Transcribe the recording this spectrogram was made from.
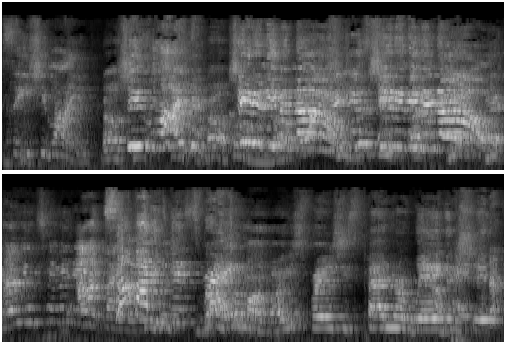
Masseuse. See, she lying. Bro, She's lying. Bro, She didn't even know. She She didn't even know. I'm intimidated. By somebody's you. getting Bro, sprayed. come on, bro. You spraying? She's patting her wig and shit.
